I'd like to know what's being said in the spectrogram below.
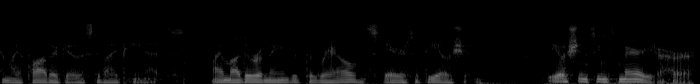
and my father goes to buy peanuts. My mother remains at the rail and stares at the ocean. The ocean seems merry to her.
